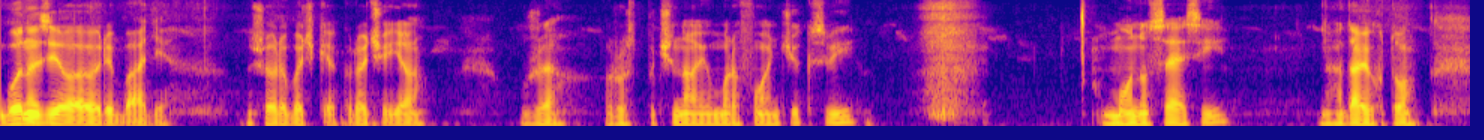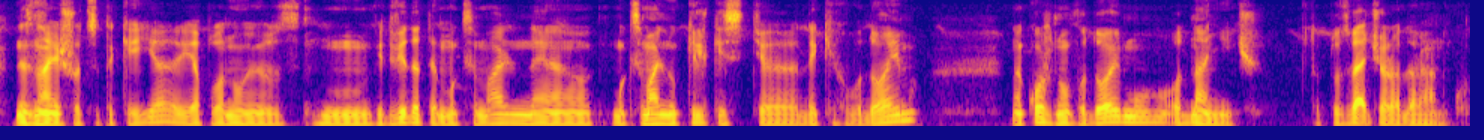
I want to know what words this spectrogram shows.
Боназіла everybody. Ну що, рибачки, коротше, я вже розпочинаю марафончик свій моносесії. Нагадаю, хто не знає, що це таке є, я планую відвідати максимальне, максимальну кількість е, диких водойм. На кожну водойму одна ніч. Тобто з вечора до ранку.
